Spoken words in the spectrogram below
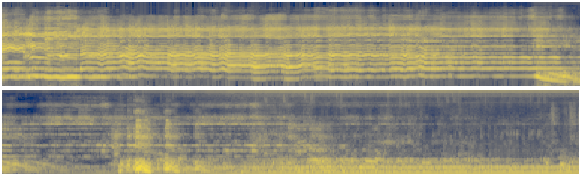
لله. Thank you.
